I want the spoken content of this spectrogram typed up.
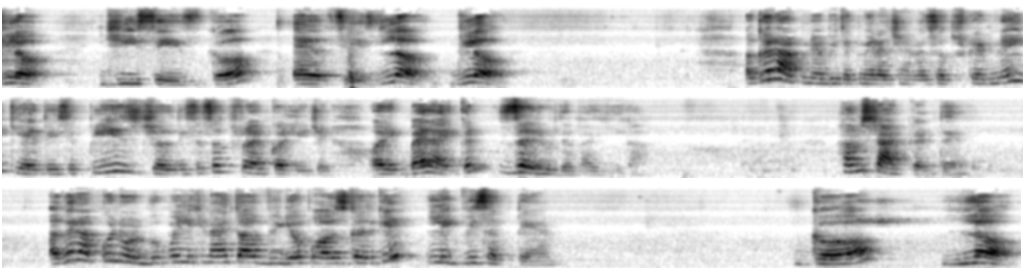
ग्ल जी सेज ग एल सेज ल ग्ल अगर आपने अभी तक मेरा चैनल सब्सक्राइब नहीं किया है तो इसे प्लीज़ जल्दी से सब्सक्राइब कर लीजिए और एक बेल आइकन ज़रूर दबाइएगा। हम स्टार्ट करते हैं। अगर आपको नोटबुक में लिखना है तो आप वीडियो पॉज करके लिख भी सकते हैं। G, L,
